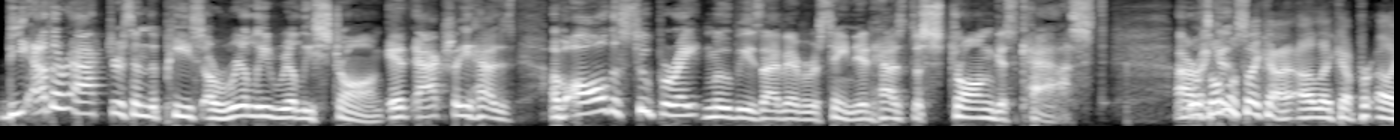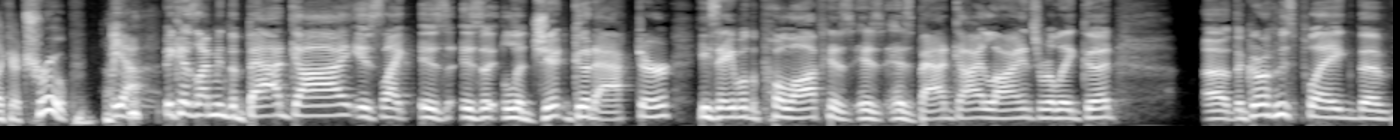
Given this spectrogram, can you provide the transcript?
the other actors in the piece are really, really strong. It actually has, of all the Super 8 movies I've ever seen, it has the strongest cast. Well, it's almost like a, a, like a like a troupe. yeah, because I mean, the bad guy is like is is a legit good actor. He's able to pull off his his his bad guy lines really good uh, the girl who's playing the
